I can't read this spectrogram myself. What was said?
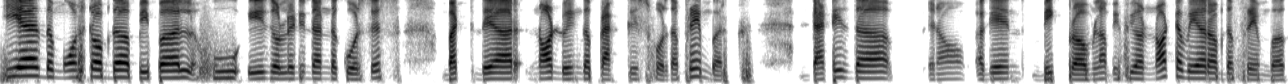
Here the most of the people who is already done the courses but they are not doing the practice for the framework. That is the you know again big problem. If you are not aware of the framework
